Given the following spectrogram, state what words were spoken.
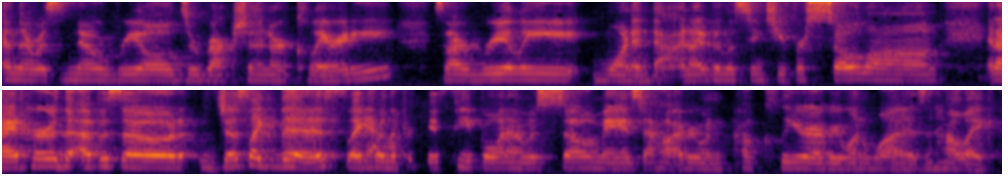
and there was no real direction or clarity. So I really wanted that. And I'd been listening to you for so long, and I had heard the episode just like this, like yeah. from the previous people, and I was so amazed at how everyone, how clear everyone was, and how like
